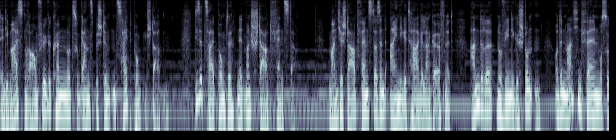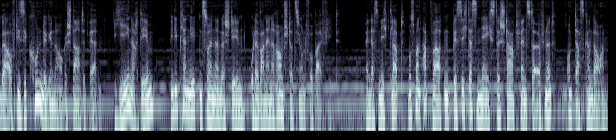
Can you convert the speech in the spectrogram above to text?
Denn die meisten Raumflüge können nur zu ganz bestimmten Zeitpunkten starten. Diese Zeitpunkte nennt man Startfenster. Manche Startfenster sind einige Tage lang geöffnet, andere nur wenige Stunden und in manchen Fällen muss sogar auf die Sekunde genau gestartet werden, je nachdem, wie die Planeten zueinander stehen oder wann eine Raumstation vorbeifliegt. Wenn das nicht klappt, muss man abwarten, bis sich das nächste Startfenster öffnet und das kann dauern.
